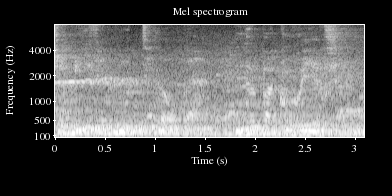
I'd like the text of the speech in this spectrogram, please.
chemise est maintenant bas. Ne pas courir, chérie.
